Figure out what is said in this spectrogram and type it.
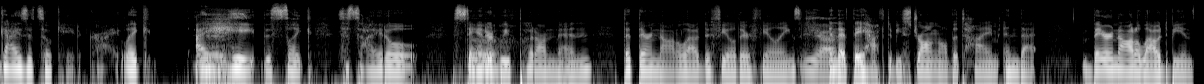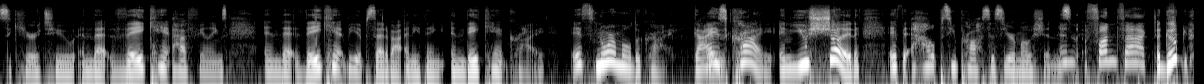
guys, it's okay to cry. Like I is. hate this like societal standard Ugh. we've put on men that they're not allowed to feel their feelings yeah. and that they have to be strong all the time and that they're not allowed to be insecure too and that they can't have feelings and that they can't be upset about anything and they can't cry. It's normal to cry. Guys And- cry and you should if it helps you process your emotions. and fun fact. a good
